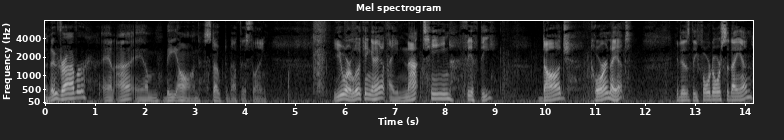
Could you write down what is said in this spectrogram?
a new driver, and I am beyond stoked about this thing. You are looking at a 1950 Dodge Coronet. It is the four-door sedan,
